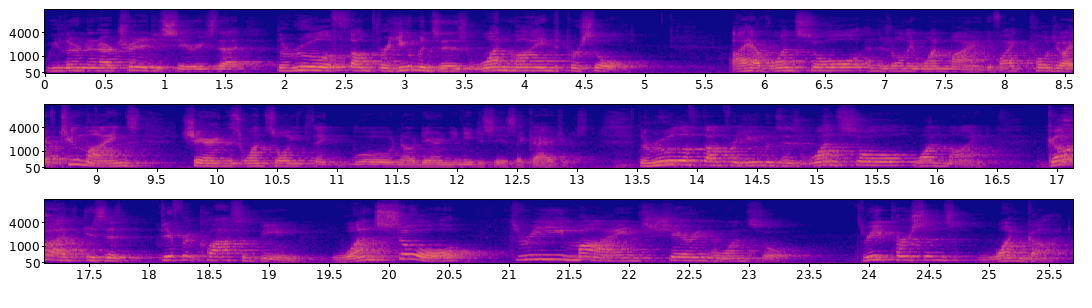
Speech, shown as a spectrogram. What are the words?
We learned in our Trinity series that the rule of thumb for humans is one mind per soul. I have one soul and there's only one mind. If I told you I have two minds sharing this one soul, you'd think, whoa, no, Darren, you need to see a psychiatrist. The rule of thumb for humans is one soul, one mind. God is a different class of being. One soul, three minds sharing the one soul. Three persons, one God.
